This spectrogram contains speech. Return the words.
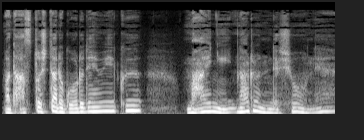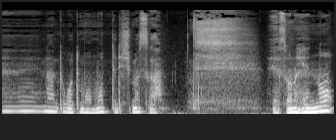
まあ、出すとしたらゴールデンウィーク前になるんでしょうね、なんてことも思ったりしますが、その辺の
